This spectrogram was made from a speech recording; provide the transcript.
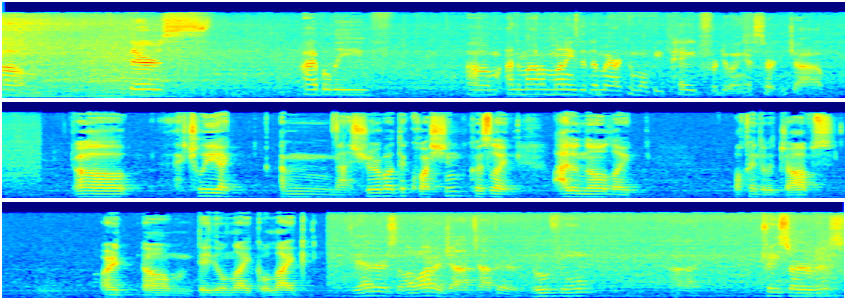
Um, there's, I believe, um, an amount of money that American won't be paid for doing a certain job. Uh, actually, I, I'm not sure about the question because like I don't know like what kind of jobs are um they don't like or like. Yeah, there's a lot of jobs out there, roofing, uh, tree service,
